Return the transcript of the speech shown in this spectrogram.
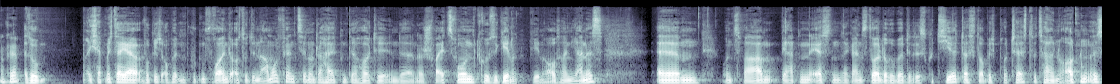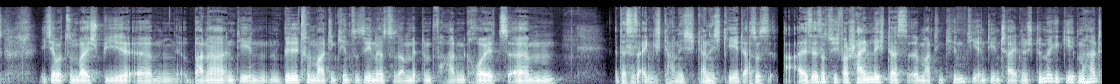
Okay. Also ich habe mich da ja wirklich auch mit einem guten Freund aus der Dynamo-Fanszene unterhalten, der heute in der, in der Schweiz wohnt. Grüße gehen, gehen raus an Jannis. Ähm, und zwar, wir hatten erstens ganz doll darüber diskutiert, dass, glaube ich, Protest total in Ordnung ist. Ich aber zum Beispiel ähm, Banner, in denen ein Bild von Martin Kind zu sehen ist, zusammen mit einem Fadenkreuz, ähm, dass es eigentlich gar nicht, gar nicht geht. Also es, es ist natürlich wahrscheinlich, dass äh, Martin Kind die, die entscheidende Stimme gegeben hat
